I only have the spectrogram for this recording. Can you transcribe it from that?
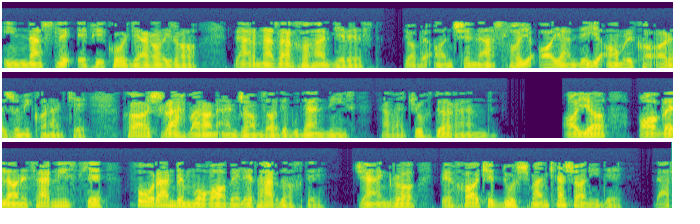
این نسل اپیکورگرایی را در نظر خواهند گرفت یا به آنچه نسلهای آینده آمریکا آرزو می کنند که کاش رهبران انجام داده بودند نیز توجه دارند؟ آیا عاقلانه تر نیست که فوراً به مقابله پرداخته جنگ را به خاک دشمن کشانیده در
